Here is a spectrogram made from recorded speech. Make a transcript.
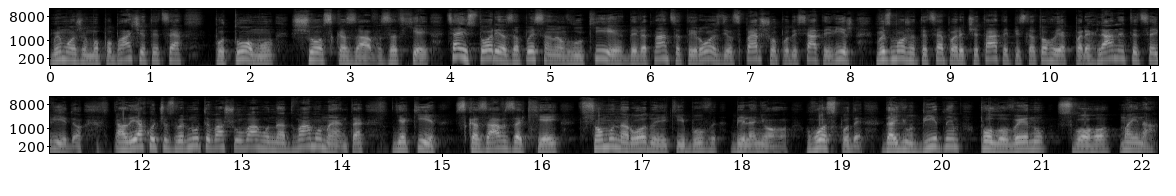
Ми можемо побачити це по тому, що сказав Затхей. Ця історія записана в Луки, 19 розділ з 1 по 10 вірш. Ви зможете це перечитати після того, як переглянете це відео. Але я хочу звернути вашу увагу на два моменти, які сказав Закхей всьому народу, який був біля нього. Господи, даю бідним половину свого майна.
